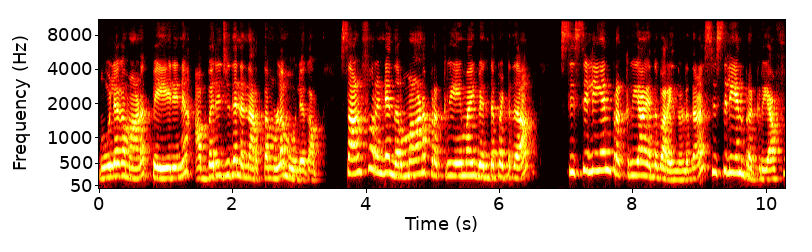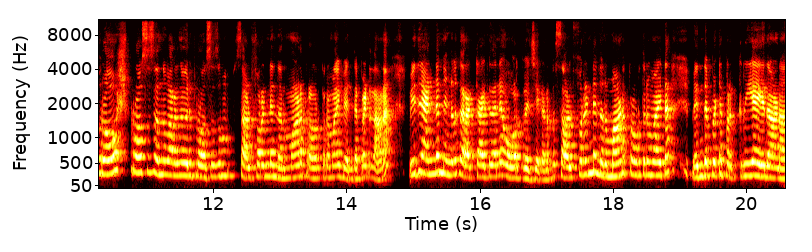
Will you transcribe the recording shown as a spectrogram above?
മൂലകമാണ് പേരിന് അപരിചിതൻ എന്ന അർത്ഥമുള്ള മൂലകം. സൾഫറിന്റെ നിർമ്മാണ പ്രക്രിയയുമായി ബന്ധപ്പെട്ടത് സിസിലിയൻ പ്രക്രിയ എന്ന് പറയുന്നുണ്ട്. എന്താണ് സിസിലിയൻ പ്രക്രിയ. ഫ്രോഷ് പ്രോസസ് എന്ന് പറയുന്ന ഒരു പ്രോസസ്സും സൾഫറിന്റെ നിർമ്മാണ പ്രവർത്തനവുമായി ബന്ധപ്പെട്ടതാണ്. അപ്പൊ ഇത് രണ്ടും നിങ്ങൾ കറക്റ്റ് ആയിട്ട് തന്നെ ഓർത്ത് വെച്ചേക്കണം. അപ്പൊ സൾഫറിന്റെ നിർമ്മാണ പ്രവർത്തനവുമായിട്ട് ബന്ധപ്പെട്ട പ്രക്രിയ ഏതാണ്?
